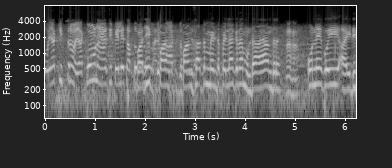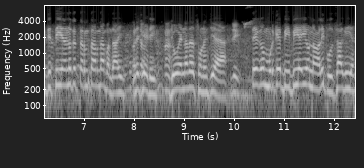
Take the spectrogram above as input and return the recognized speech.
ਹੋਇਆ ਕਿਸ ਤਰ੍ਹਾਂ ਹੋਇਆ? ਕੌਣ ਆਇਆ ਸੀ? ਪਹਿਲੇ ਸਭ ਤੋਂ ਭਾਜੀ ਵਿਸਥਾਰ 'ਚ ਦੱਸੋ। 5-7 ਮਿੰਟ ਪਹਿਲਾਂ ਕਿਹਦਾ ਮੁੰਡਾ ਆਇਆ ਅੰਦਰ। ਹਾਂ ਹਾਂ। ਉਹਨੇ ਕੋਈ ਆਈਡੀ ਦਿੱਤੀ ਇਹਨਾਂ ਨੂੰ ਤੇ ਤਰਨ ਤਾਰਨ ਦਾ ਬੰਦਾ ਸੀ ਨਸ਼ੇੜੀ ਜੋ ਇਹਨਾਂ ਦਾ ਸੁਣਨ ਚ ਆਇਆ। ਤੇ ਮੁੜ ਕੇ ਬੀਬੀ ਆਈ ਉਹ ਨਾਲ ਹੀ ਪੁਲਿਸ ਆ ਗਈ ਆ।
